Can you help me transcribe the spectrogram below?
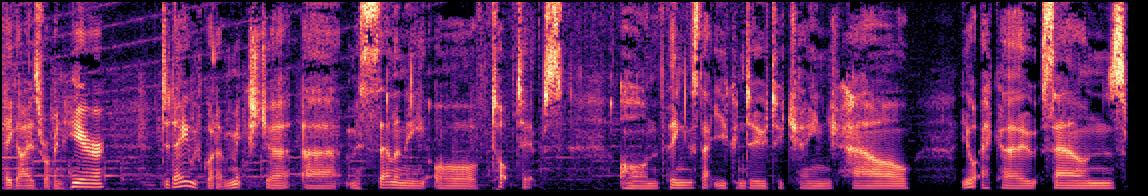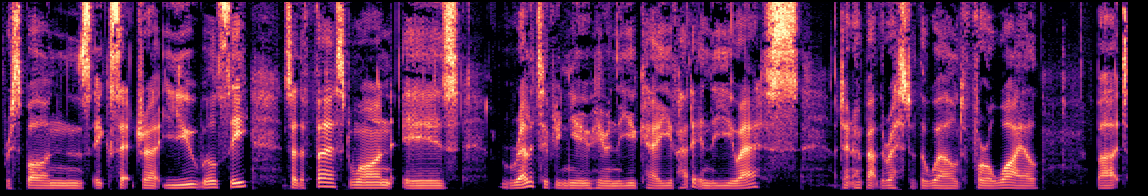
Hey guys, Robin here. Today we've got a mixture, uh, miscellany of top tips on things that you can do to change how your Echo sounds, responds, etc. You will see. So the first one is relatively new here in the UK. You've had it in the US. I don't know about the rest of the world for a while, but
